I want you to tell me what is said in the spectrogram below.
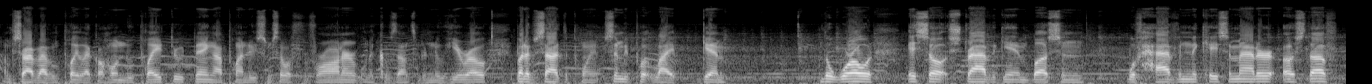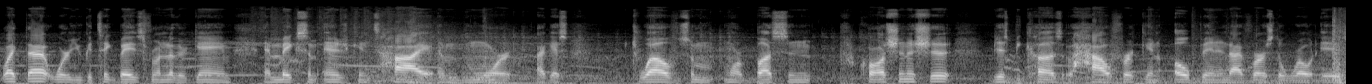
I'm sorry if I haven't played like a whole new playthrough thing. I plan to do some stuff for, For Honor when it comes down to the new hero. But beside the point, simply put, like again, the world is so extravagant, busting with having the case of matter of stuff like that where you could take base from another game and make some intricate tie and more I guess 12 some more busting precaution and shit just because of how freaking open and diverse the world is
